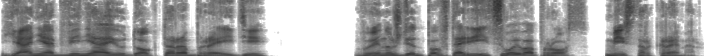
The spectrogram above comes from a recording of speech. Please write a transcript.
я не обвиняю доктора Брейди вынужден повторить свой вопрос, мистер Кремер.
